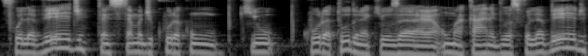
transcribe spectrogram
folha verde. Tem um sistema de cura com que o cura tudo, né? Que usa uma carne e duas folhas verdes.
